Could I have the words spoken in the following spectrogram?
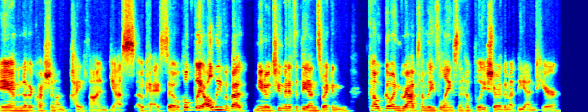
And another question on Python. Yes. Okay. So hopefully I'll leave about, you know, two minutes at the end so I can go, go and grab some of these links and hopefully share them at the end here.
